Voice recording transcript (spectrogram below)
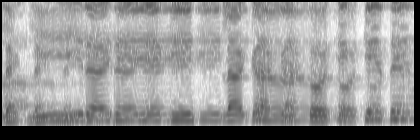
लगी रहेगी लगन तो एक दिन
